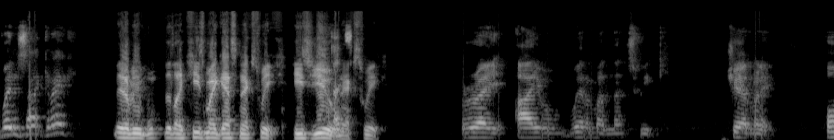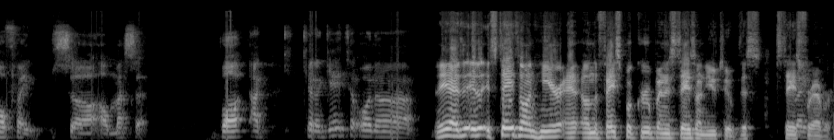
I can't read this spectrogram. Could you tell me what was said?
when's that, Greg? It'll be like he's my guest next week. He's you That's, next week. Right, I where am I next week? Germany, Hoffenheim. So I'll miss it. But I, can I get it on a? Yeah, it, it, stays on here and on the Facebook group, and it stays on YouTube. This stays right. forever.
